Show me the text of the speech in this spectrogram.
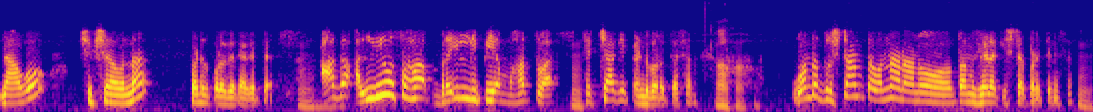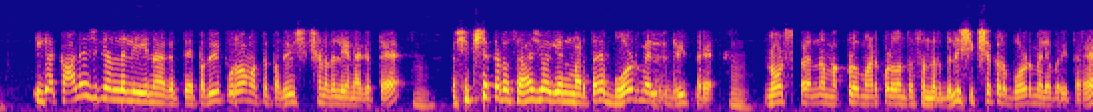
ನಾವು ಶಿಕ್ಷಣವನ್ನ ಪಡೆದುಕೊಳ್ಬೇಕಾಗತ್ತೆ ಆಗ ಅಲ್ಲಿಯೂ ಸಹ ಬ್ರೈಲ್ ಲಿಪಿಯ ಮಹತ್ವ ಹೆಚ್ಚಾಗಿ ಕಂಡು ಬರುತ್ತೆ ಸರ್. ಒಂದು ದೃಷ್ಟಾಂತವನ್ನ ನಾನು ತಮ್ಗೆ ಹೇಳಕ್ ಇಷ್ಟಪಡ್ತೀನಿ ಸರ್. ಈಗ ಕಾಲೇಜ್ಗಳಲ್ಲಿ ಏನಾಗುತ್ತೆ ಪದವಿ ಪೂರ್ವ ಮತ್ತು ಪದವಿ ಶಿಕ್ಷಣದಲ್ಲಿ ಏನಾಗುತ್ತೆ ಶಿಕ್ಷಕರು ಸಹಜವಾಗಿ ಏನ್ ಮಾಡ್ತಾರೆ ಬೋರ್ಡ್ ಮೇಲೆ ಬರೀತಾರೆ. ನೋಟ್ಸ್ ಗಳನ್ನ ಮಕ್ಕಳು ಮಾಡ್ಕೊಳ್ಳುವಂತ ಸಂದರ್ಭದಲ್ಲಿ ಶಿಕ್ಷಕರು ಬೋರ್ಡ್ ಮೇಲೆ ಬರೀತಾರೆ.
